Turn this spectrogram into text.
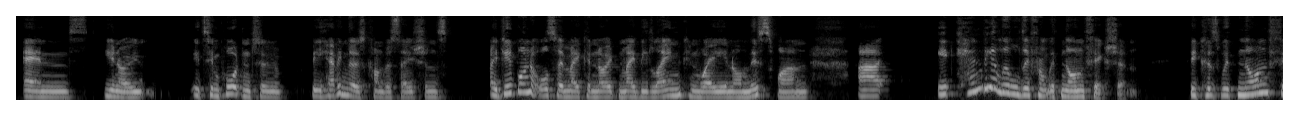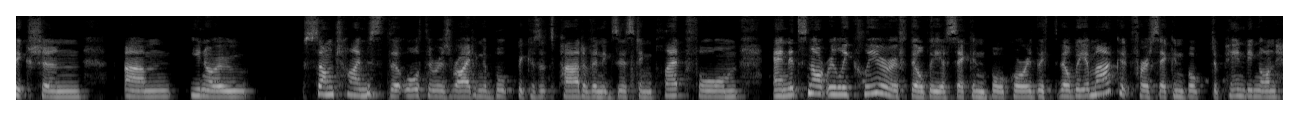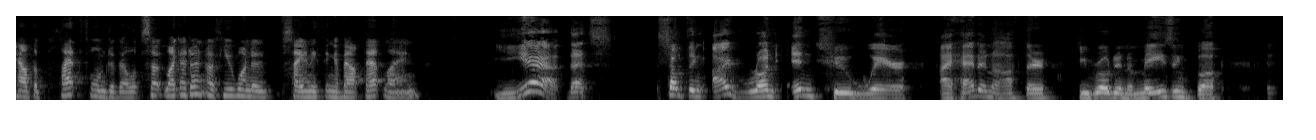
And you know, it's important to be having those conversations. I did want to also make a note, and maybe Lane can weigh in on this one. Uh, it can be a little different with nonfiction because with nonfiction, um, you know, sometimes the author is writing a book because it's part of an existing platform and it's not really clear if there'll be a second book or if there'll be a market for a second book depending on how the platform develops so like i don't know if you want to say anything about that lane yeah that's something i've run into where i had an author he wrote an amazing book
